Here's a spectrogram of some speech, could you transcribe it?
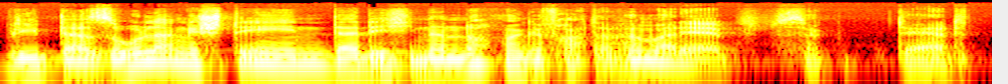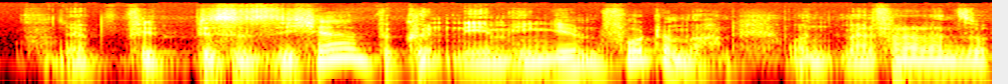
blieb da so lange stehen, dass ich ihn dann nochmal gefragt habe, hör mal, der, der, der, bist du sicher? Wir könnten neben hingehen und ein Foto machen. Und mein Vater dann so,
